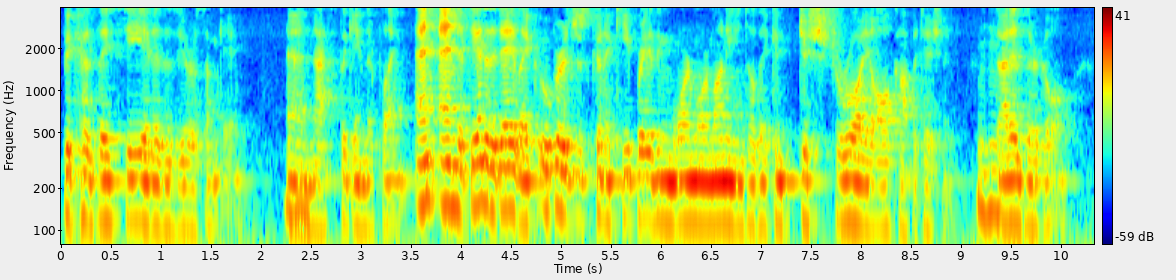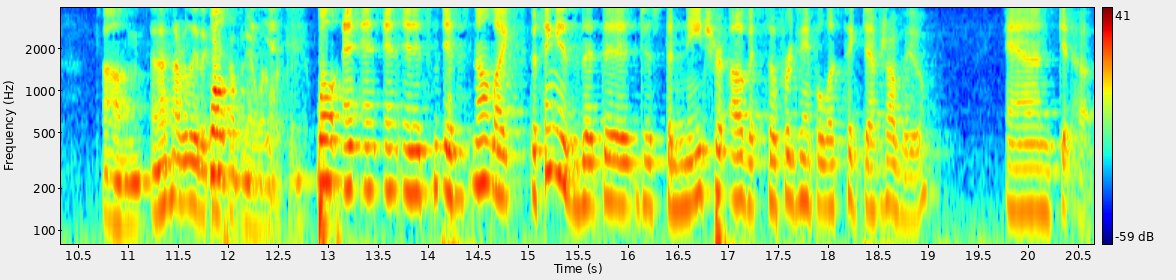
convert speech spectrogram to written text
because they see it as a zero sum game, mm-hmm. and that's the game they're playing. And and at the end of the day, like Uber is just going to keep raising more and more money until they can destroy all competition. Mm-hmm. That is their goal. Um, and that's not really the kind of company I want to work in. Well, and, and, and and it's it's not like the thing is that the just the nature of it. So, for example, let's take DevjaVu and GitHub.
